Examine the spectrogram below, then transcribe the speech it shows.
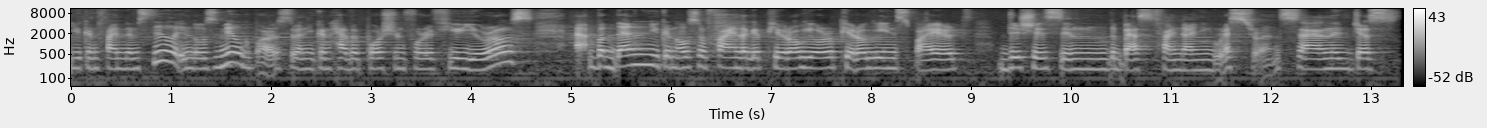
You can find them still in those milk bars when you can have a portion for a few euros. Uh, But then you can also find like a pierogi or pierogi inspired dishes in the best fine dining restaurants and it just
